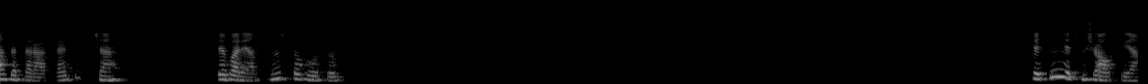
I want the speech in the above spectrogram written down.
A da bərabərdir 3-ə. B variantımız doğrudur. Keçir 76-ya.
